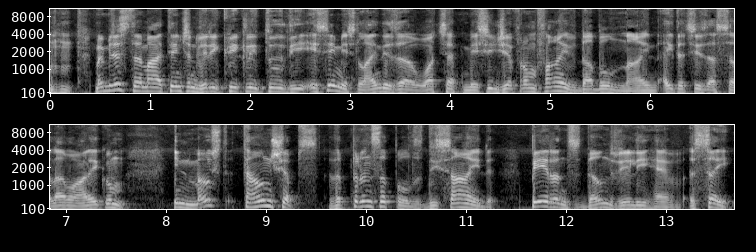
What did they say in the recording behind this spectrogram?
Mm-hmm. Maybe just uh, my attention very quickly to the SMS line. There's a WhatsApp message here from 5998 that says, Assalamu alaikum. In most townships, the principals decide. Parents don't really have a say.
